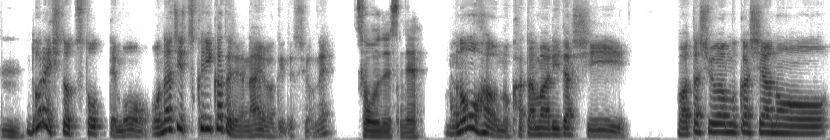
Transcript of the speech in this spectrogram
うん。どれ一つとっても同じ作り方じゃないわけですよね。そうですね。ノウハウの塊だし、私は昔あの、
